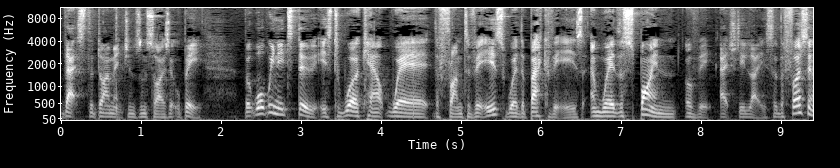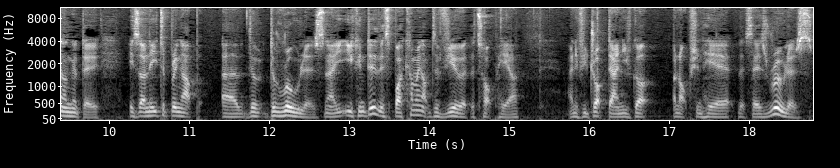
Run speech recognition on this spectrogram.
that's the dimensions and size it will be. But what we need to do is to work out where the front of it is, where the back of it is, and where the spine of it actually lays. So the first thing I'm going to do is I need to bring up uh, the, the rulers. Now you can do this by coming up to view at the top here. And if you drop down, you've got an option here that says rulers.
